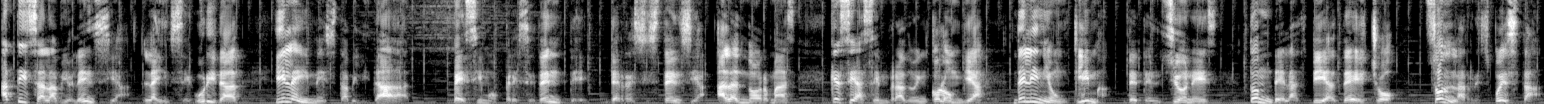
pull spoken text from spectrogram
atiza la violencia, la inseguridad y la inestabilidad, pésimo precedente de resistencia a las normas que se ha sembrado en Colombia, delinea un clima de tensiones donde las vías de hecho son la respuesta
